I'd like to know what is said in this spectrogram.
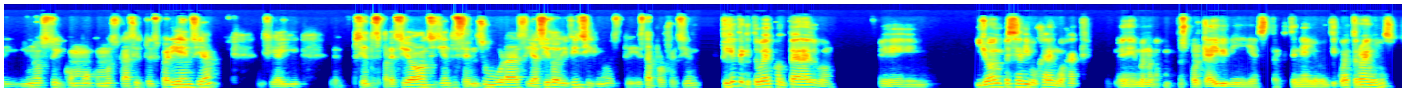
y, no sé cómo, cómo es casi tu experiencia, si hay, eh, sientes presión, si sientes censura, si ha sido difícil, ¿no? Este, esta profesión. Fíjate que te voy a contar algo. Eh, yo empecé a dibujar en Oaxaca, bueno, pues porque ahí viví hasta que tenía yo 24 años,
